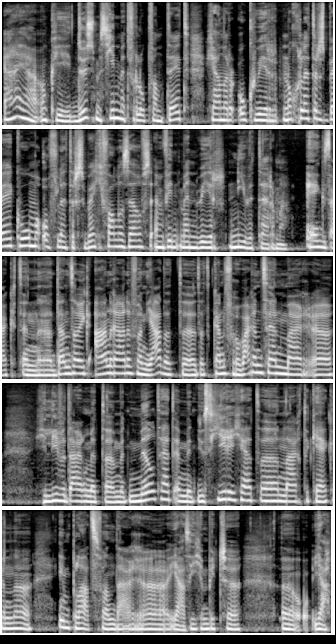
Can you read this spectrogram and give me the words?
Ah ja, oké. Okay. Dus misschien met verloop van tijd gaan er ook weer nog letters bij komen of letters wegvallen zelfs en vindt men weer nieuwe termen. Exact. En uh, dan zou ik aanraden van ja, dat, uh, dat kan verwarrend zijn, maar uh, gelieve daar met, met mildheid en met nieuwsgierigheid naar te kijken in plaats van daar ja, zich een beetje ja,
